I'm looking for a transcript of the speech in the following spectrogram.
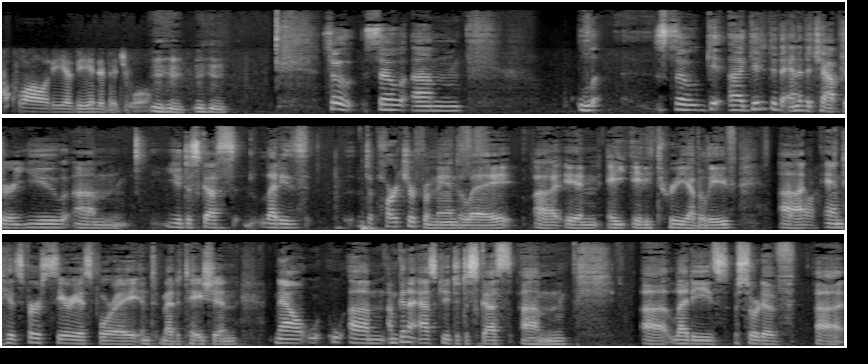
quality of the individual. Mm-hmm, mm-hmm. So so um. L- so get uh, getting to the end of the chapter, you um, you discuss Ledi's departure from Mandalay uh, in 883, I believe, uh, uh-huh. and his first serious foray into meditation. Now, um, I'm going to ask you to discuss um, uh, Ledi's sort of uh,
